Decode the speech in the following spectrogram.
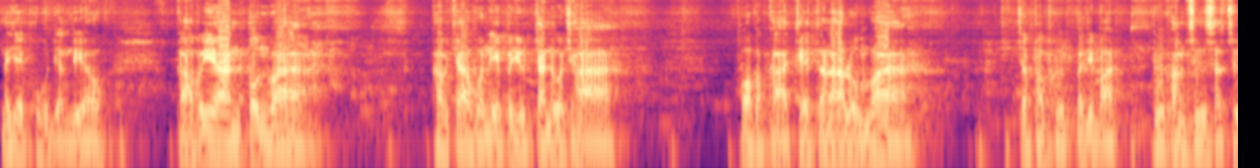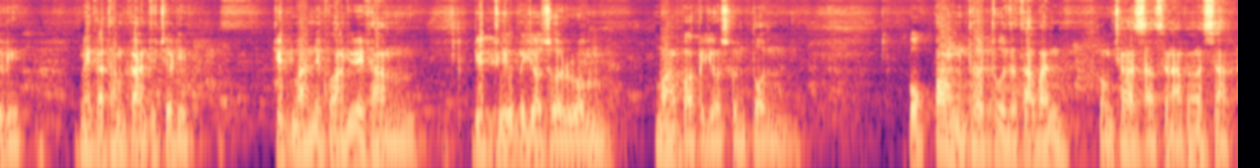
ไม่ใช่พูดอย่างเดียว กล่าวปฏิญาณตนว่า ข้าพเจ้าพลเอกประยุทธ์จันโอชา ขอประกาศเจตนารมณ์ว่า จะประพฤติปฏิบัติด้วยความซื่อสัตย์สุจริต ไม่กระทำการทุจริตยึดมั่นในความยุติธรรม ยึดถือประโยชน์ส่วนรวมมากกว่าประโยชน์ส่วนตน ปกป้องเทิดทูนสถาบันของชาติศาสนาพระมหากษัตริย์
